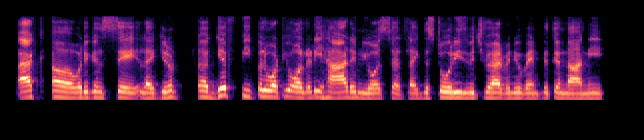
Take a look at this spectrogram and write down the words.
act uh, what you can say like you know uh, give people what you already had in yourself like the stories which you had when you went with your nani.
